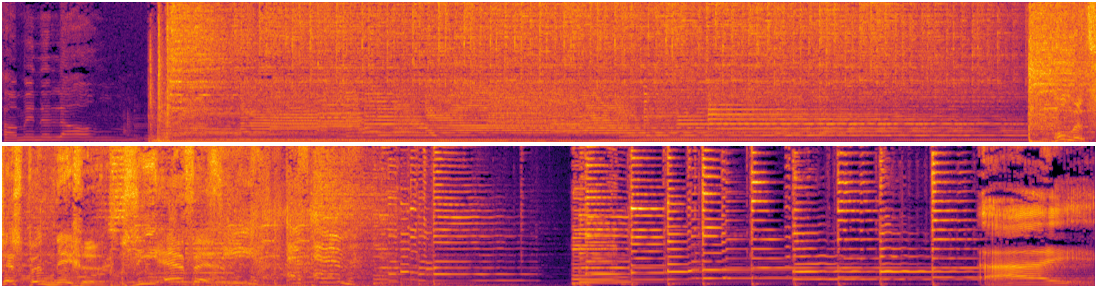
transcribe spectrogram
Coming along. 106.9 ZFN Ay. Fonsi.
